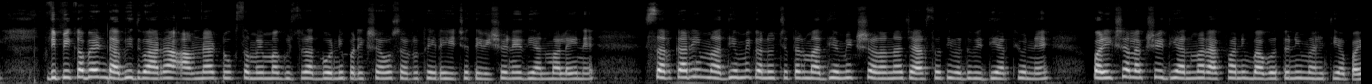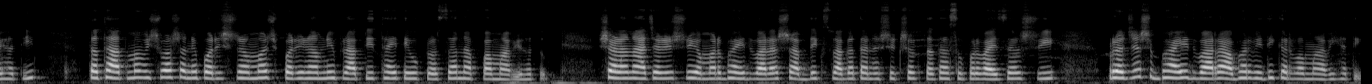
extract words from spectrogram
દીપિકાબેન ડાભી દ્વારા આવનાર ટૂંક સમયમાં ગુજરાત બોર્ડની પરીક્ષાઓ શરૂ થઈ રહી છે તે વિષયને ધ્યાનમાં લઈને સરકારી માધ્યમિક અને ઉચ્ચતર માધ્યમિક શાળાના ચારસોથી વધુ વિદ્યાર્થીઓને પરીક્ષાલક્ષી ધ્યાનમાં રાખવાની બાબતોની માહિતી અપાઈ હતી તથા આત્મવિશ્વાસ અને પરિશ્રમ જ પરિણામની પ્રાપ્તિ થાય તેવું પ્રોત્સાહન આપવામાં આવ્યું હતું. શાળાના આચાર્ય શ્રી અમરભાઈ દ્વારા શાબ્દિક સ્વાગત અને શિક્ષક તથા સુપરવાઇઝર શ્રી પ્રજેશભાઈ દ્વારા આભાર વિધિ કરવામાં આવી હતી.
